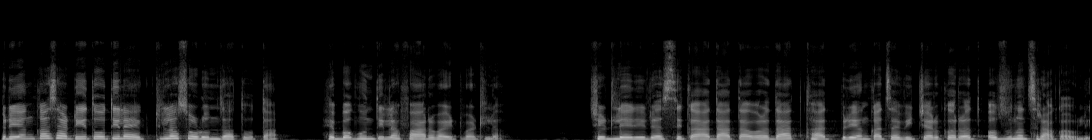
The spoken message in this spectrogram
प्रियंकासाठी तो तिला एकटीला सोडून जात होता. हे बघून तिला फार वाईट वाटलं. चिडलेली रसिका दातावर दात खात प्रियंकाचा विचार करत अजूनच रागावली.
